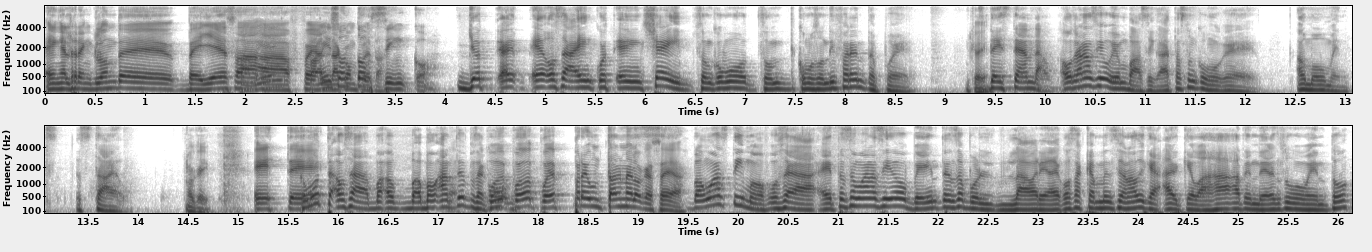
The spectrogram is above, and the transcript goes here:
en el renglón de belleza, fealdad son top 5. Yo, eh, eh, o sea, en, en, shape son como son como son diferentes, pues. Okay. They stand out. Otras han sido bien básicas. Estas son como que a moment, style. Ok. Este... ¿Cómo está? O sea, antes... O sea, ¿Puedes, preguntarme lo que sea. Vamos a Steam Off. O sea, esta semana ha sido bien intensa por la variedad de cosas que han mencionado y que, que vas a atender en su momento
